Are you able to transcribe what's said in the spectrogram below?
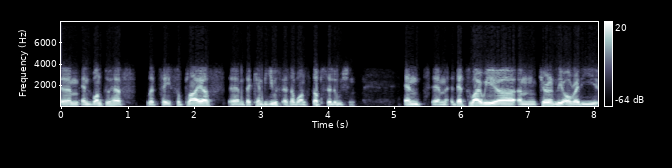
um, and want to have, let's say, suppliers um, that can be used as a one-stop solution. And um, that's why we are um, currently already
